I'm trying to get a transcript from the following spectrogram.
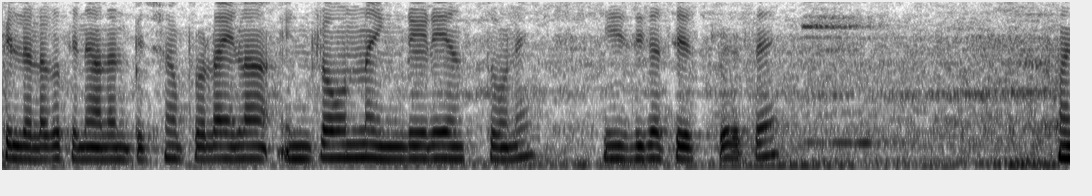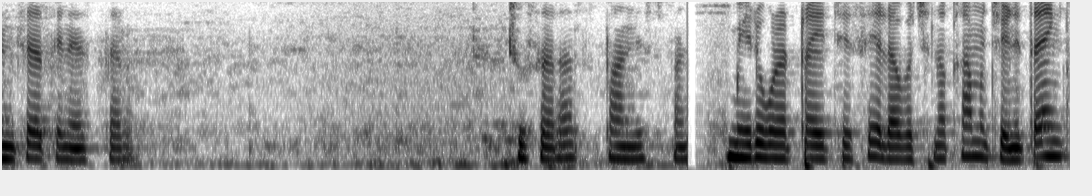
పిల్లలకు తినాలనిపించినప్పుడు ఇలా ఇంట్లో ఉన్న ఇంగ్రీడియంట్స్తోనే ఈజీగా చేసి పెడితే మంచిగా తినేస్తారు. చూసారా? Sponge sponge. మీరు కూడా ట్రై చేసి ఎలా వచ్చిందో కామెంట్ చేయండి. థ్యాంక్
